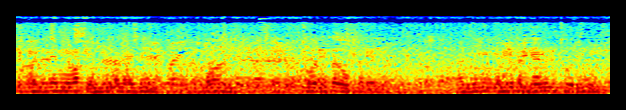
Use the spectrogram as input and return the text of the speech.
के केंद्र वहाँ कैमरे लगाए गए और चोरी पर रोक लगाई गई हर जगह कैमरे तो चोरी नहीं होगी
